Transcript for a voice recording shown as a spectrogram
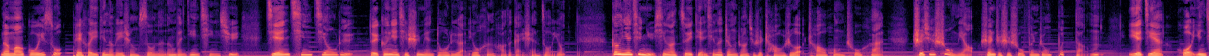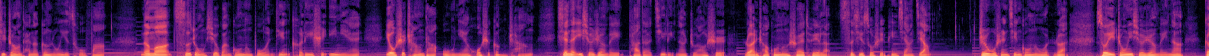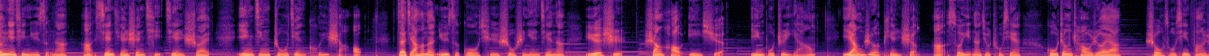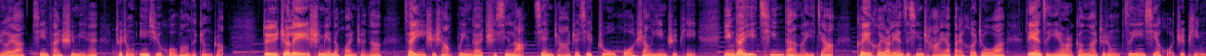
那么谷维素配合一定的维生素呢，能稳定情绪，减轻焦虑，对更年期失眠多虑啊有很好的改善作用。更年期女性啊，最典型的症状就是潮热、潮红、出汗，持续数秒甚至是数分钟不等，夜间。或应激状态呢更容易触发，那么此种血管功能不稳定可历时一年，有时长达五年或是更长。现代医学认为它的机理呢主要是卵巢功能衰退了，雌激素水平下降，植物神经功能紊乱。所以中医学认为呢，更年期女子呢啊先天肾气渐衰，阴经逐渐亏少，再加上呢女子过去数十年间呢越是伤耗阴血。阴不制阳，阳热偏盛啊，所以呢就出现骨蒸潮热呀、手足心发热呀、心烦失眠这种阴虚火旺的症状。对于这类失眠的患者呢，在饮食上不应该吃辛辣、煎炸这些助火伤阴之品，应该以清淡为佳。可以喝点莲子心茶呀、百合粥啊、莲子银耳羹啊这种滋阴泻火之品。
